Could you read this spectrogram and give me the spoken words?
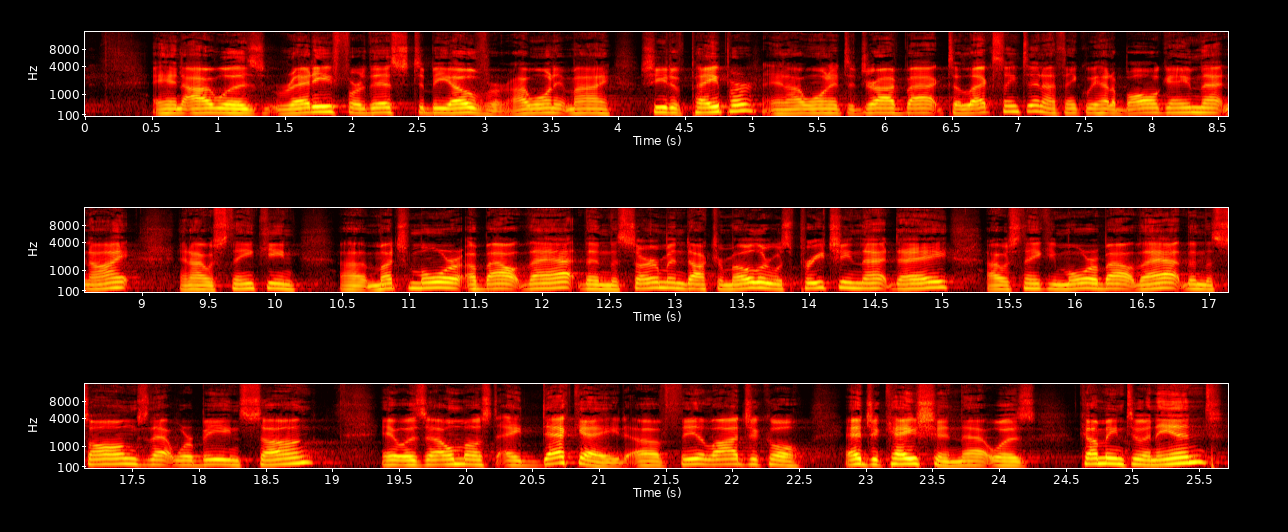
and I was ready for this to be over. I wanted my sheet of paper and I wanted to drive back to Lexington. I think we had a ball game that night, and I was thinking uh, much more about that than the sermon Dr. Mohler was preaching that day. I was thinking more about that than the songs that were being sung. It was almost a decade of theological education that was coming to an end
